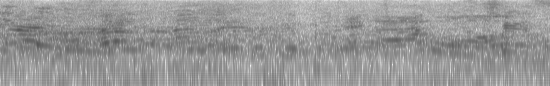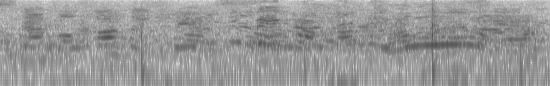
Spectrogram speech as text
กินเสิร์ฟตรงกลางอะมองกล้องหน่อยพี่เป๊กมองกล้องหน่อยลูก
